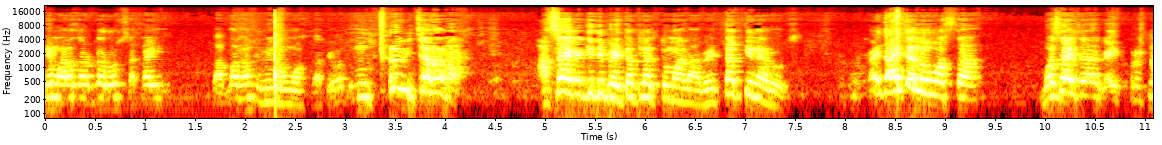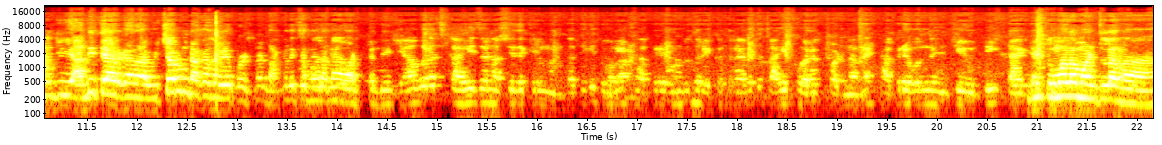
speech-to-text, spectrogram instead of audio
हे मला असं वाटतं रोज सकाळी जाता ना तुम्ही नऊ वाजता तेव्हा तुम्ही उत्तर विचारा ना. असं आहे का की ते भेटत नाहीत तुम्हाला? भेटतात की नाही रोज? काय जायचं नऊ वाजता? बसायचं काही प्रश्नांची यादी तयार करा विचारून टाका सगळे प्रश्न ठाकरे सेनेला काय वाटतं ते? यावरच काही जण असे देखील म्हणतात की दोन्ही ठाकरे बंधू जर एकत्र आले तर काही फरक पडणार नाही. ठाकरे बंधू यांची युती टाईट मी तुम्हाला म्हंटल ना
